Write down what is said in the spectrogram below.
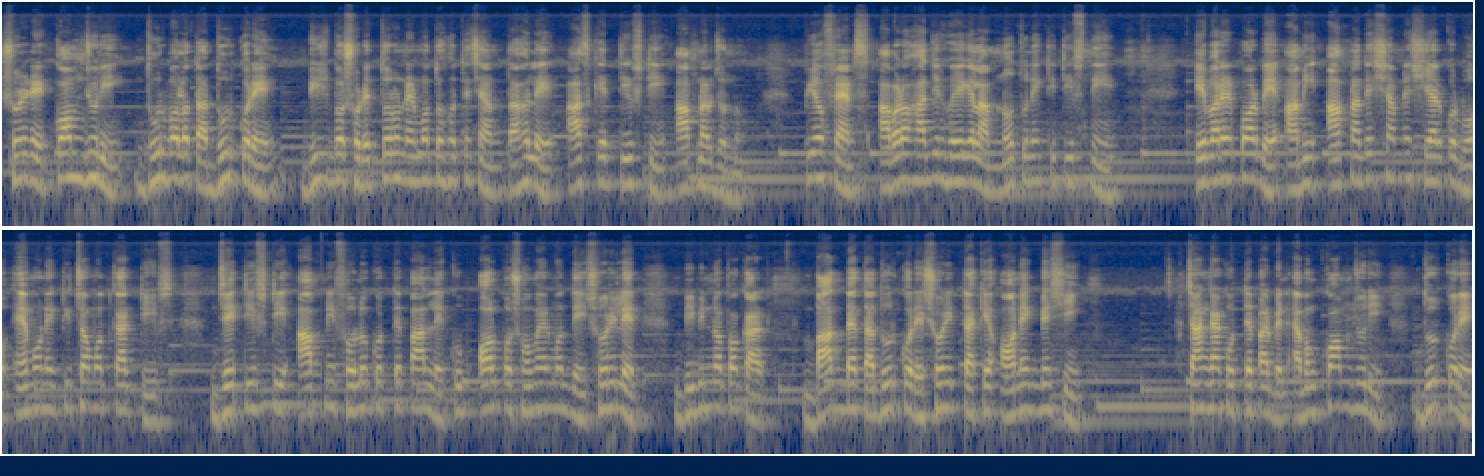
শরীরে কমজোরি, দুর্বলতা দূর করে বিশ বছরের তরুণের মতো হতে চান, তাহলে আজকের টিপসটি আপনার জন্য। প্রিয় ফ্রেন্ডস, আবারও হাজির হয়ে গেলাম নতুন একটি টিপস নিয়ে। এবারের পর্বে আমি আপনাদের সামনে শেয়ার করব এমন একটি চমৎকার টিপস। যে টিপসটি আপনি ফলো করতে পারলে খুব অল্প সময়ের মধ্যেই শরীরের বিভিন্ন প্রকার বাত ব্যথা দূর করে শরীরটাকে অনেক বেশি চাঙ্গা করতে পারবেন এবং কমজোরি দূর করে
